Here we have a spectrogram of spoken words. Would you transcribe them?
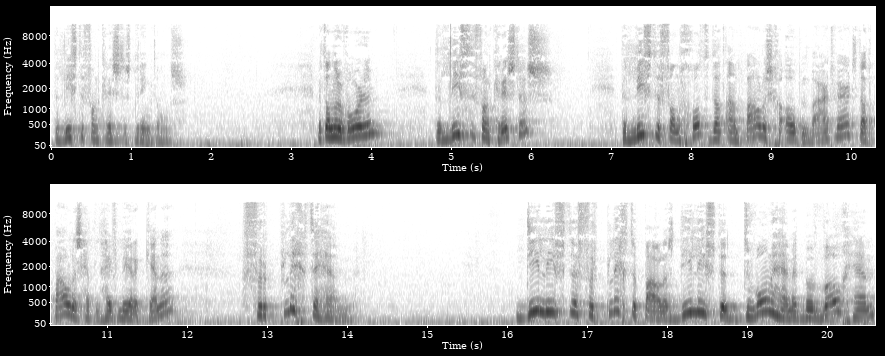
De liefde van Christus dringt ons. Met andere woorden, de liefde van Christus, de liefde van God dat aan Paulus geopenbaard werd, dat Paulus heeft leren kennen, verplichtte hem. Die liefde verplichtte Paulus, die liefde dwong hem, het bewoog hem,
